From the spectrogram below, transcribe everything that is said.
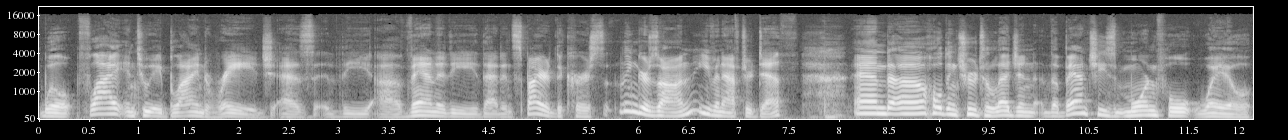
will fly into a blind rage as the uh, vanity that inspired the curse lingers on even after death. And uh, holding true to legend, the banshee's mournful wail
